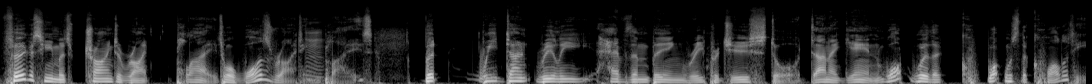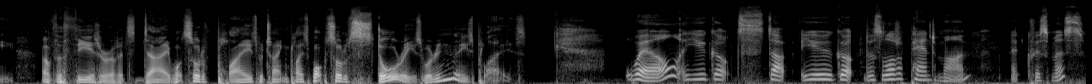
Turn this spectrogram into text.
Fergus Hume was trying to write plays, or was writing mm. plays, but we don't really have them being reproduced or done again. What were the what was the quality of the theatre of its day? What sort of plays were taking place? What sort of stories were in these plays? Well, you got stuff. You got there's a lot of pantomime at Christmas.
